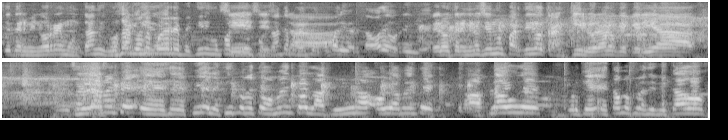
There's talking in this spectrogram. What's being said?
se terminó remontando. Y fue O que no se puede repetir en un partido Sí, importante, sí, por ejemplo, claro. Copa Libertadores, horrible. ¿eh? Pero terminó siendo un partido tranquilo, era lo que quería. Y obviamente eh, se despide el equipo en este momento, la tribuna obviamente aplaude porque estamos clasificados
